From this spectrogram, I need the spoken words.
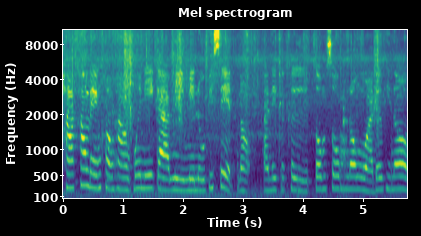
พาข้าวแรงของเฮามื้อนี้ก็มีเมนูพิเศษเนาะ อันนี้ก็คือต้มส้มน้องงัวเด้อพี่น้อง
